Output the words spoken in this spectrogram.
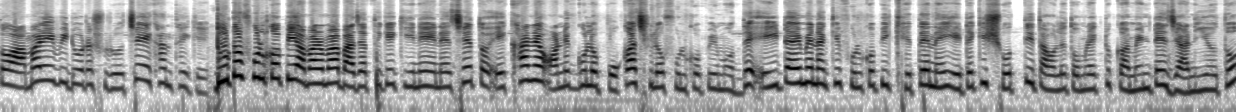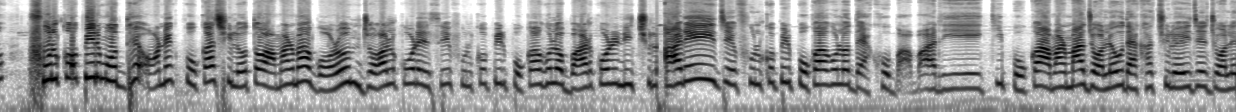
তো আমার এই ভিডিওটা শুরু হচ্ছে এখান থেকে। দুটো ফুলকপি আমার মা বাজার থেকে কিনে এনেছে, তো এখানে অনেকগুলো পোকা ছিল ফুলকপির মধ্যে। এই টাইমে নাকি ফুলকপি খেতে নেই, এটা কি সত্যি? তাহলে তোমরা একটু কমেন্টে জানিও তো। ফুলকপির মধ্যে অনেক পোকা ছিল, তো আমার মা গরম জল করে সেই ফুলকপির পোকাগুলো বার করে নিচ্ছিল। আর এই যে ফুলকপির পোকাগুলো, দেখো বাবা রে, কি পোকা! আমার মা জলেও দেখাচ্ছিল, এই যে জলে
